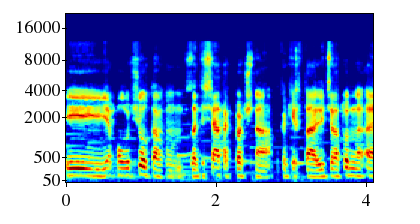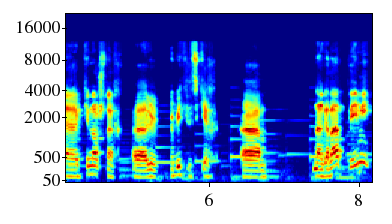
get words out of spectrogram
И я получил там за десяток точно каких-то литературных, э, киношных, э, любительских э, наград, премий.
